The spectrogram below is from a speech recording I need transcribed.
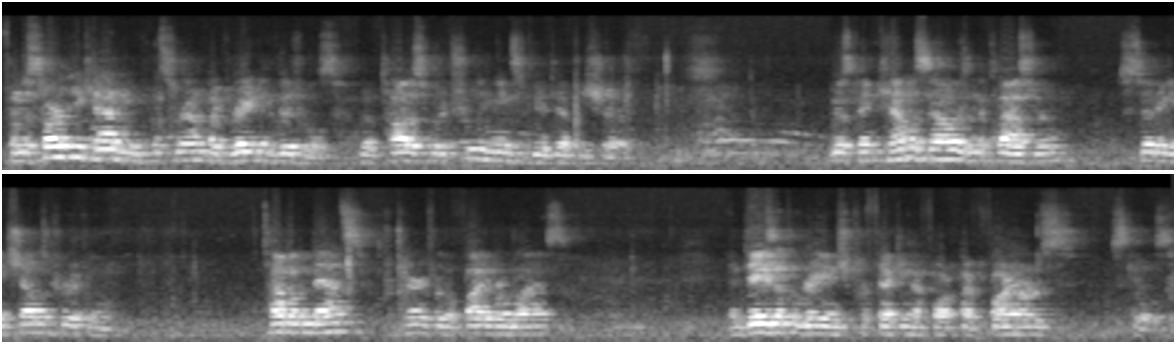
From the start of the academy, we've been surrounded by great individuals who have taught us what it truly means to be a deputy sheriff. We have spent countless hours in the classroom, studying a challenged curriculum, time on the mats, preparing for the fight of our lives, and days at the range perfecting our, our firearms skills.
